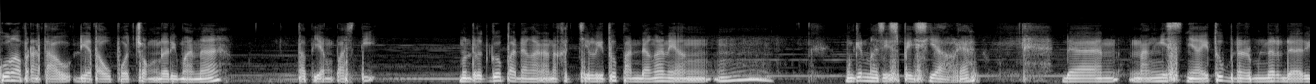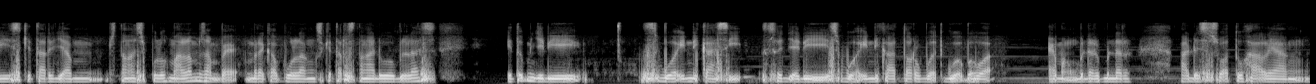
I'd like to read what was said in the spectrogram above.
gue nggak pernah tahu dia tahu pocong dari mana tapi yang pasti menurut gue pandangan anak kecil itu pandangan yang hmm, mungkin masih spesial ya. Dan nangisnya itu benar-benar dari sekitar jam setengah sepuluh malam sampai mereka pulang sekitar setengah dua belas itu menjadi sebuah indikasi sejadi sebuah indikator buat gue bahwa emang benar-benar ada sesuatu hal yang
